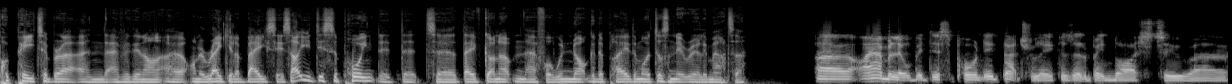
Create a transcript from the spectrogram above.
uh Peterborough and everything on uh, on a regular basis. Are you disappointed that uh, they've gone up and therefore we're not going to play them, or doesn't it really matter? Uh, I am a little bit disappointed, naturally, because it'd been nice to, uh,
